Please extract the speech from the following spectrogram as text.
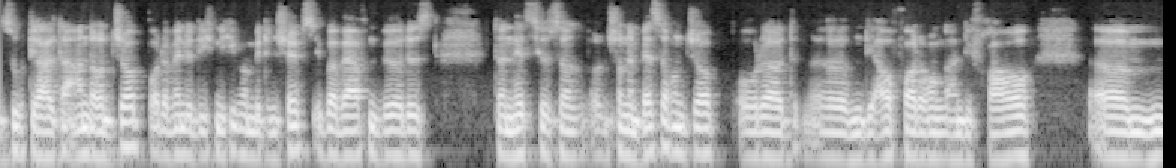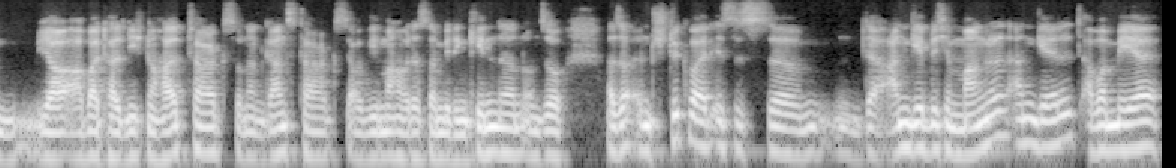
such dir halt einen anderen Job. Oder wenn du dich nicht immer mit den Chefs überwerfen würdest, dann hättest du schon einen besseren Job. Oder äh, die Aufforderung an die Frau, ähm, ja, arbeit halt nicht nur halbtags, sondern ganztags, aber wie machen wir das dann mit den Kindern und so. Also ein Stück weit ist es ähm, der angebliche Mangel an Geld, aber mehr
